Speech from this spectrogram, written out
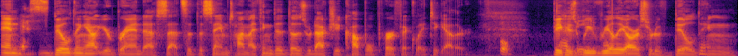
and Yes. building out your brand assets at the same time. I think that those would actually couple perfectly together Cool. because That'd we be really are sort of building.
